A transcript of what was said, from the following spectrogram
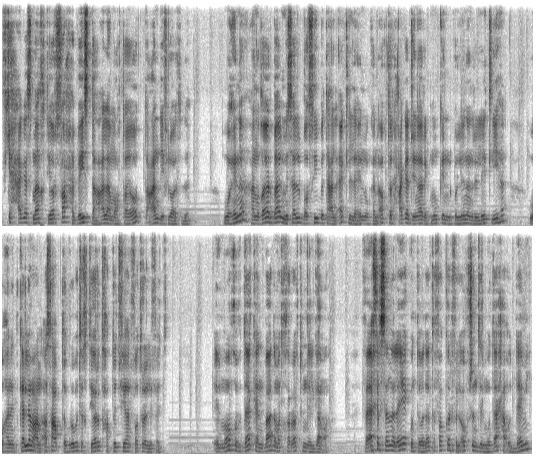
في حاجة اسمها اختيار صح based على معطيات عندي في الوقت ده. وهنا هنغير بقى المثال البسيط بتاع الأكل لأنه كان أكتر حاجة generic ممكن كلنا ن relate ليها. وهنتكلم عن أصعب تجربة اختيار اتحطيت فيها الفترة اللي فاتت. الموقف ده كان بعد ما اتخرجت من الجامعة. في آخر سنة ليا كنت بدأت أفكر في ال options المتاحة قدامي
